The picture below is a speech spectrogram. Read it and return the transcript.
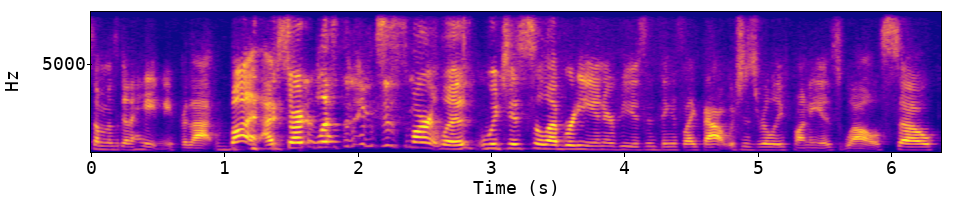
someone's going to hate me for that. But I've started listening to Smartless, which is celebrity interviews and things like that, which is really funny as well. So,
